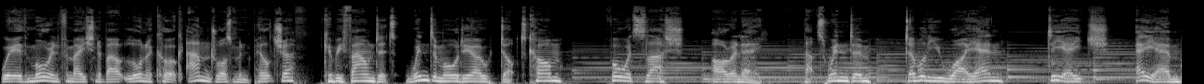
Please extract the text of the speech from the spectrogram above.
with more information about Lorna Cook and Rosamunde Pilcher, can be found at wyndhamaudio.com forward slash RNA. That's Wyndham, W Y N D H A M,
